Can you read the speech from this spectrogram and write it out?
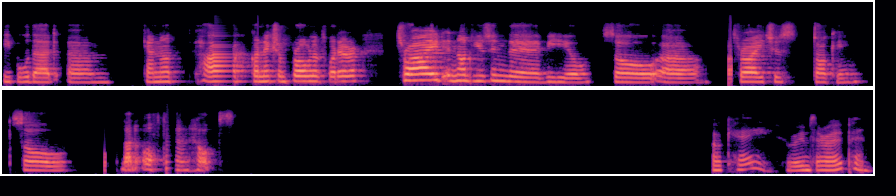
people that um, cannot have connection problems, whatever, try not using the video. So uh, try just talking. So that often helps. Okay, rooms are open.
